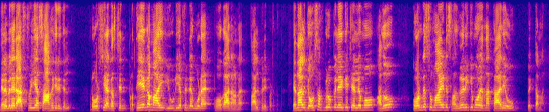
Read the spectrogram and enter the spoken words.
നിലവിലെ രാഷ്ട്രീയ സാഹചര്യത്തിൽ റോഷി അഗസ്റ്റിൻ പ്രത്യേകമായി യു ഡി എഫിന്റെ കൂടെ പോകാനാണ് താല്പര്യപ്പെടുന്നത്. എന്നാൽ ജോസഫ് ഗ്രൂപ്പിലേക്ക് ചെല്ലുമോ? അതോ കോൺഗ്രസുമായിട്ട് സഹകരിക്കുമോ എന്ന കാര്യവും വ്യക്തമല്ല.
